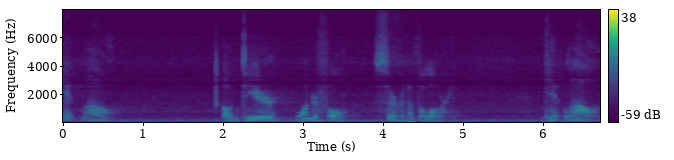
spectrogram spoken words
Get low. Oh, dear, wonderful servant of the Lord. Get low.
